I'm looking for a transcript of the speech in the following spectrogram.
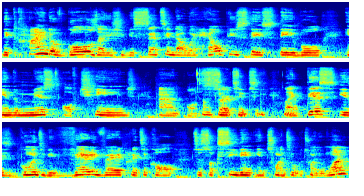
the kind of goals that you should be setting that will help you stay stable in the midst of change and uncertainty. uncertainty. Like this is going to be very, very critical to succeeding in 2021.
